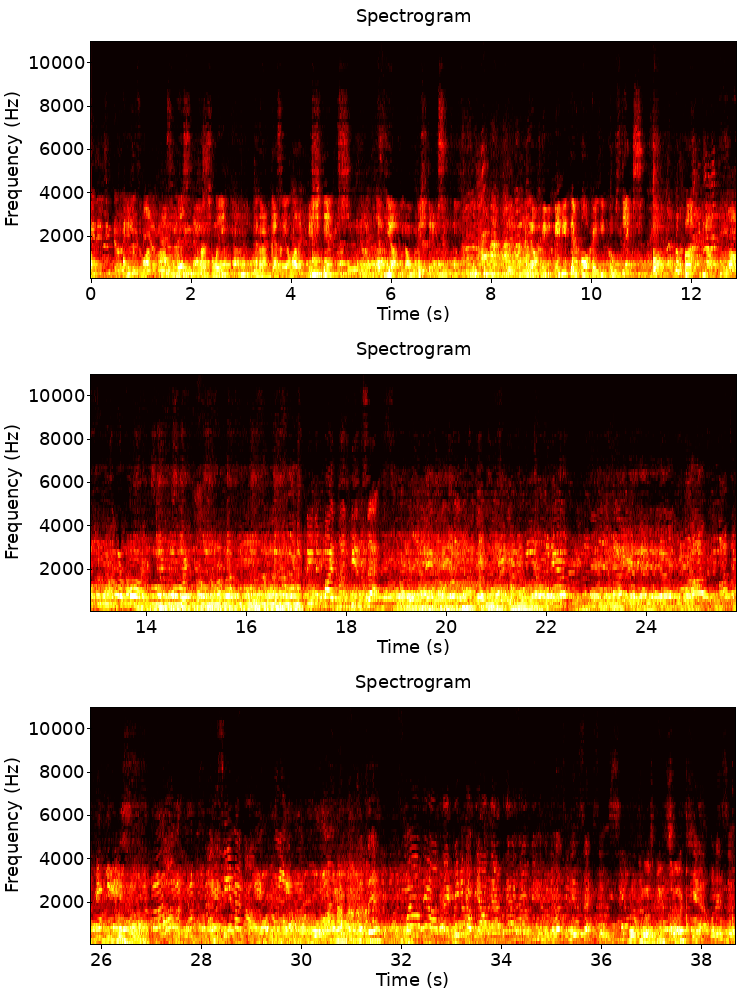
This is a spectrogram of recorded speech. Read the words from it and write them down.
I think there's a lot of awesomeness, personally, and then I'm guessing a lot of fish sticks. And, you know, you know, fish sticks. You know, maybe, maybe if they're a little crazy, poop sticks. But, you know, How do you define lesbian sex? That's it? Well, no, we can go beyond sex? Yeah, what is it?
